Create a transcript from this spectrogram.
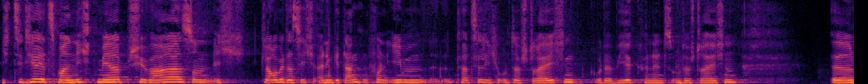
ich zitiere jetzt mal nicht mehr Shivara, sondern ich glaube, dass ich einen Gedanken von ihm tatsächlich unterstreichen, oder wir können es unterstreichen. äh,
